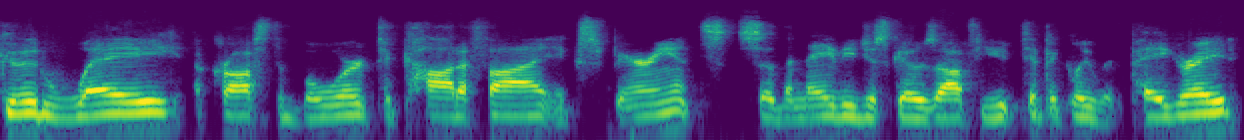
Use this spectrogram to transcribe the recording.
good way across the board to codify experience. So the Navy just goes off you typically with pay grade,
